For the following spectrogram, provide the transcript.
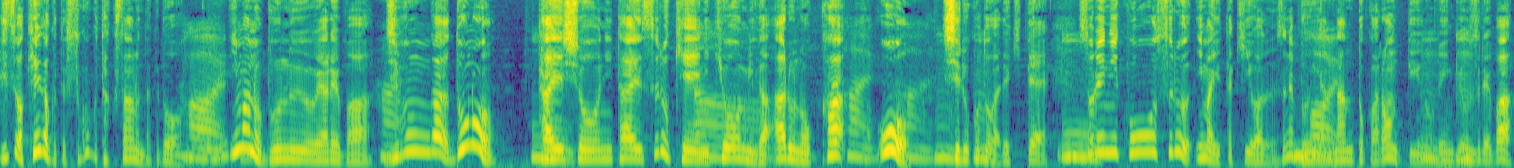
実は経営学ってすごくたくさんあるんだけど、はい。今の分類をやれば、はい。自分がどの対象に対する経営に興味があるのかを知ることができて、それにこうする今言ったキーワードですね。分野なんとか論っていうのを勉強すれば、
